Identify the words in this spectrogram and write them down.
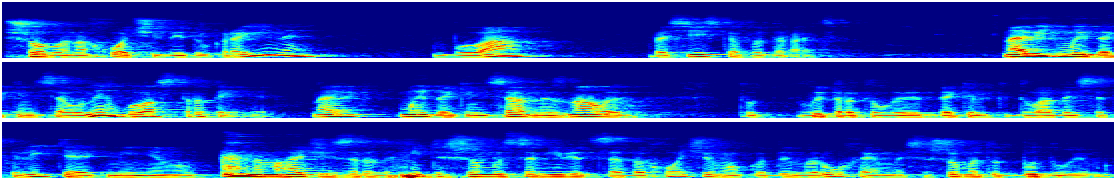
що вона хоче від України, була Російська Федерація. Навіть ми до кінця, у них була стратегія. Навіть ми до кінця не знали, тут витратили декілька два десятиліття, як мінімум, намагаючись зрозуміти, що ми самі від себе хочемо, куди ми рухаємося, що ми тут будуємо.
